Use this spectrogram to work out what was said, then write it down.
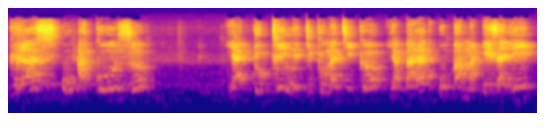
grace ou à cause ya doctrine diplomatique ya Barack Obama ezali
